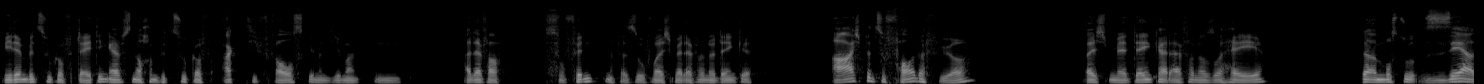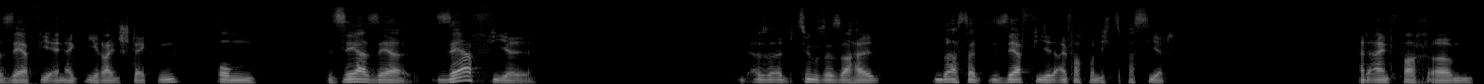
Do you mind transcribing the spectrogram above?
weder in Bezug auf Dating-Apps noch in Bezug auf aktiv rausgehen und jemanden halt einfach zu finden versuchen, weil ich mir halt einfach nur denke, A, ich bin zu faul dafür, weil ich mir denke halt einfach nur so, hey, da musst du sehr, sehr viel Energie reinstecken, um sehr, sehr, sehr viel, also beziehungsweise halt, du hast halt sehr viel einfach von nichts passiert. Halt einfach, ähm,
